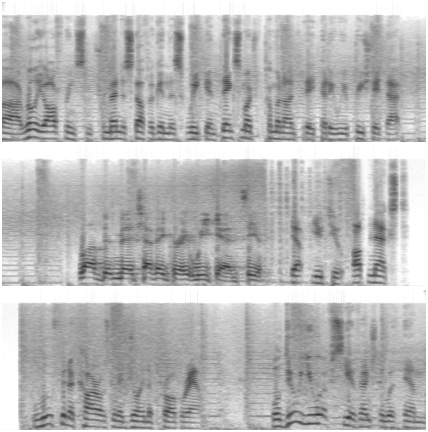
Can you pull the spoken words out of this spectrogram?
uh, really offering some tremendous stuff again this weekend. Thanks so much for coming on today, Teddy. We appreciate that. Loved it, Mitch. Have a great weekend. See you. Yep, you too. Up next, Lou Finocchiaro is going to join the program. We'll do UFC eventually with him,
